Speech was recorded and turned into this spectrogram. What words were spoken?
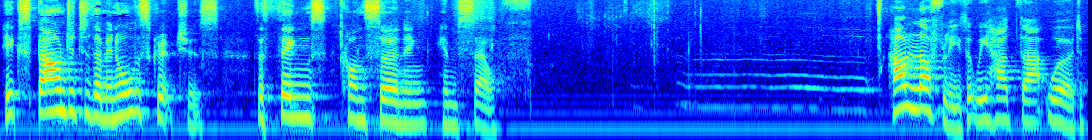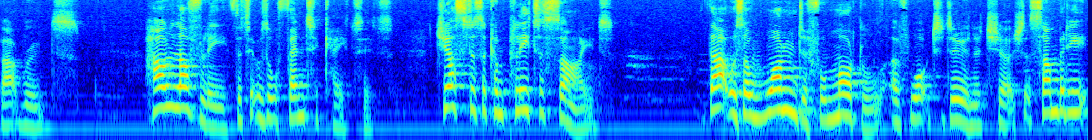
he expounded to them in all the scriptures the things concerning himself. How lovely that we had that word about roots. How lovely that it was authenticated. Just as a complete aside, that was a wonderful model of what to do in a church. That somebody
